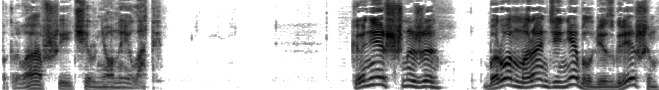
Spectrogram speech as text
покрывавшие черненые латы. Конечно же, барон Маранди не был безгрешен,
